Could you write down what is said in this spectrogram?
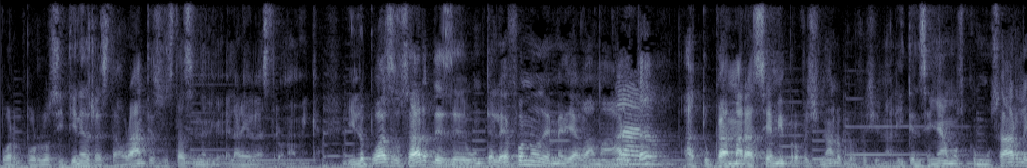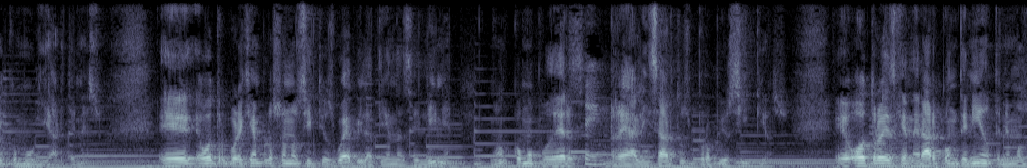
por, por lo si tienes restaurantes o estás en el, área gastronómica. Y lo puedas usar desde un teléfono de media gama alta a tu cámara semi-profesional o profesional. Y te enseñamos cómo usarla y cómo guiarte en eso. Eh, otro, por ejemplo, son los sitios web y las tiendas en línea, ¿no? Cómo poder realizar tus propios sitios. Eh, otro es generar contenido. Tenemos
